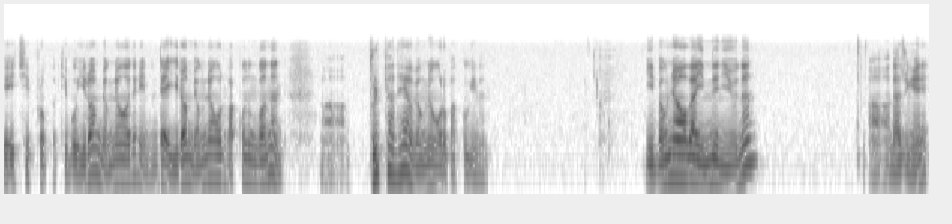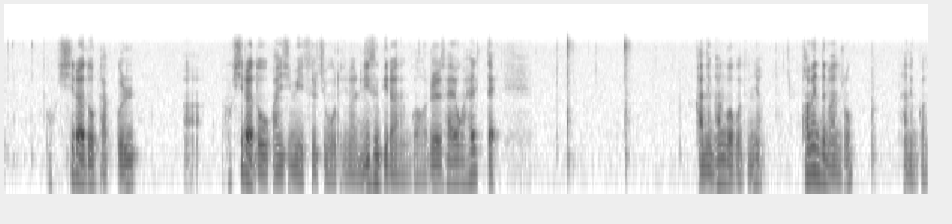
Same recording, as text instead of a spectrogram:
ch property 뭐 이런 명령어들이 있는데 이런 명령어로 바꾸는 거는 어, 불편해요. 명령어로 바꾸기는. 이 명령어가 있는 이유는 아, 나중에 혹시라도 바꿀 아, 혹시라도 관심이 있을지 모르지만 리습이라는 거를 사용할 때 가능한 거거든요. 커맨드만으로 하는 건.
